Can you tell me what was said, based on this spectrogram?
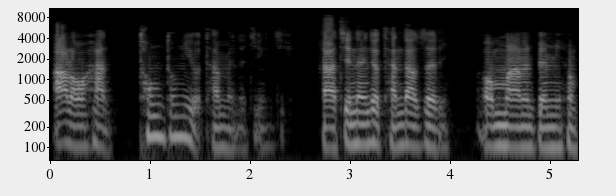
阿罗汉通通有他们的境界啊。今天就谈到这里 엄마 아는 뱀이 형.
